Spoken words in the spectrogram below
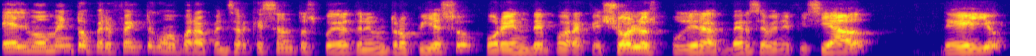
el momento perfecto como para pensar que Santos pudiera tener un tropiezo, por ende, para que Cholos pudiera verse beneficiado de ello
